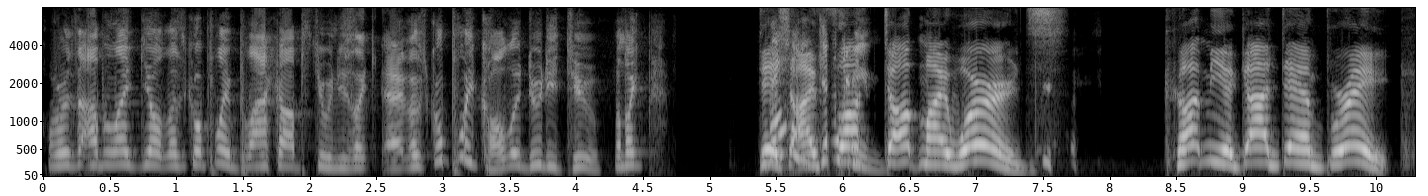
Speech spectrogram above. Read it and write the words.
where I'm like, yo, let's go play Black Ops 2. And he's like, eh, let's go play Call of Duty 2. I'm like, Dish, I fucked up my words. Cut me a goddamn break.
